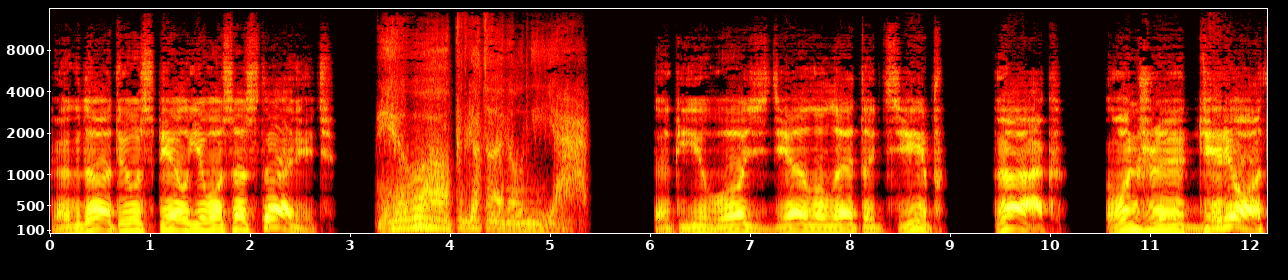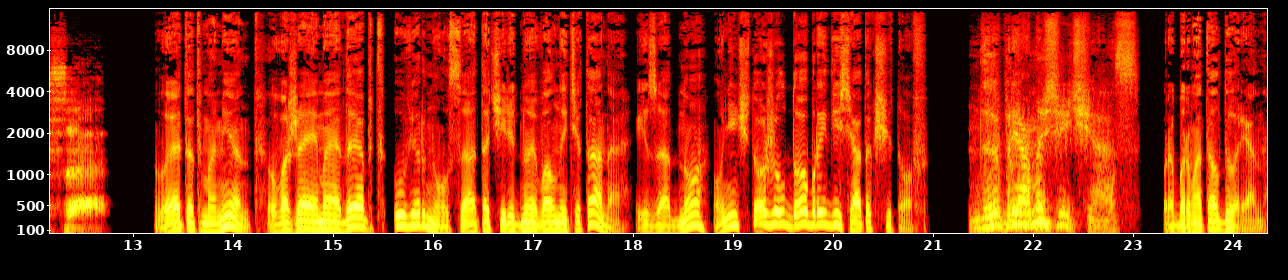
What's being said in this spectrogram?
«Когда ты успел его составить?» «Его подготовил не я». «Так его сделал этот тип? Как? Он же дерется!» В этот момент уважаемый адепт увернулся от очередной волны Титана и заодно уничтожил добрый десяток щитов. «Да прямо сейчас», — пробормотал Дориан.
